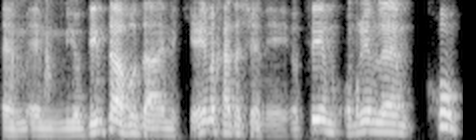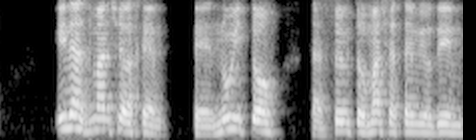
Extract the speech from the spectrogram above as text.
הם, הם יודעים את העבודה, הם מכירים אחד את השני, יוצאים, אומרים להם, קחו, הנה הזמן שלכם, תהנו איתו, תעשו איתו מה שאתם יודעים.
